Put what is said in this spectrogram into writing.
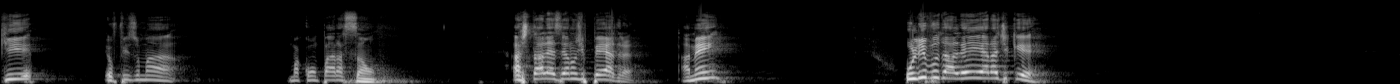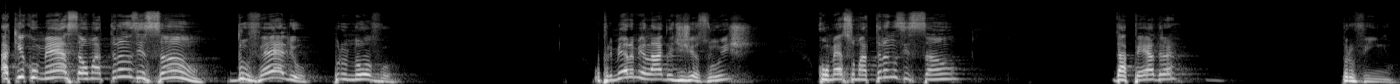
que eu fiz uma, uma comparação. As talhas eram de pedra. Amém? O livro da lei era de quê? Aqui começa uma transição do velho para o novo. O primeiro milagre de Jesus começa uma transição da pedra para o vinho.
